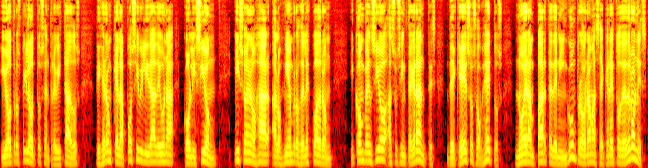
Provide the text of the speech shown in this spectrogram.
y otros pilotos entrevistados dijeron que la posibilidad de una colisión hizo enojar a los miembros del escuadrón y convenció a sus integrantes de que esos objetos no eran parte de ningún programa secreto de drones.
